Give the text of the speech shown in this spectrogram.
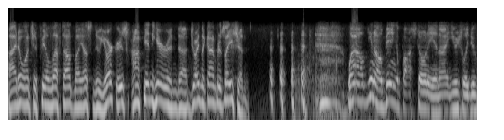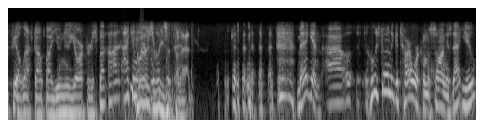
I don't want you to feel left out by us New Yorkers. Hop in here and uh, join the conversation. well, you know, being a Bostonian, I usually do feel left out by you New Yorkers, but I, I can. Well, there's a reason for that. Megan, uh, who's doing the guitar work on the song? Is that you?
